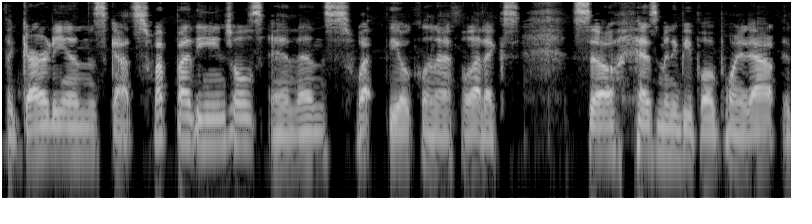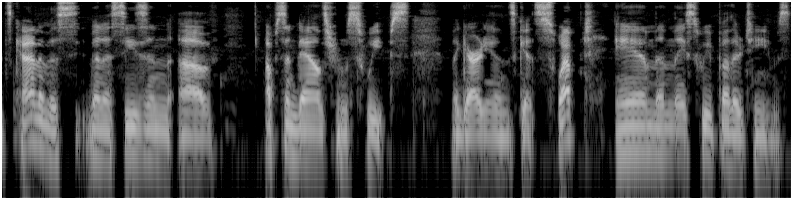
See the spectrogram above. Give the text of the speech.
the Guardians got swept by the Angels and then swept the Oakland Athletics. So, as many people have pointed out, it's kind of a, been a season of ups and downs from sweeps. The Guardians get swept and then they sweep other teams.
